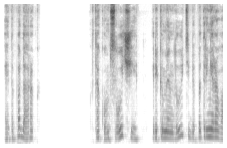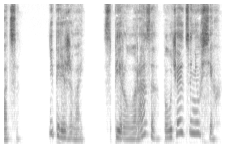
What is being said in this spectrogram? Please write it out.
это подарок. В таком случае рекомендую тебе потренироваться. Не переживай. С первого раза получается не у всех.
